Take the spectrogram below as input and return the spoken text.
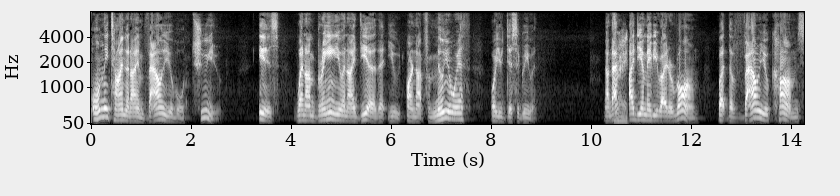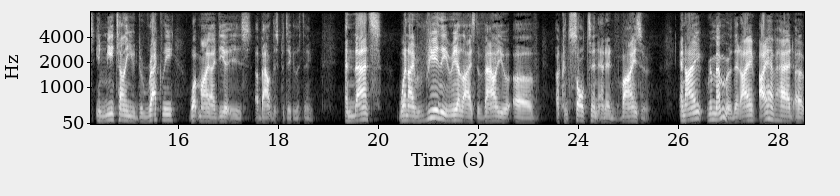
only time that I am valuable to you is when I'm bringing you an idea that you are not familiar with or you disagree with. Now, that right. idea may be right or wrong, but the value comes in me telling you directly what my idea is about this particular thing. And that's when I really realized the value of a consultant, and advisor. And I remember that I, I have had, uh,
